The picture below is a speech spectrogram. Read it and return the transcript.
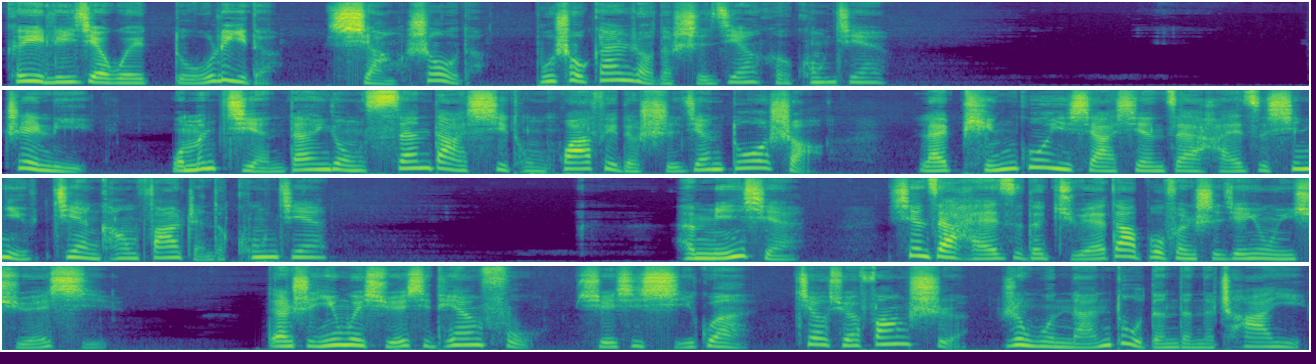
可以理解为独立的、享受的、不受干扰的时间和空间。这里我们简单用三大系统花费的时间多少来评估一下现在孩子心理健康发展的空间。很明显，现在孩子的绝大部分时间用于学习。但是因为学习天赋、学习习惯、教学方式、任务难度等等的差异，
